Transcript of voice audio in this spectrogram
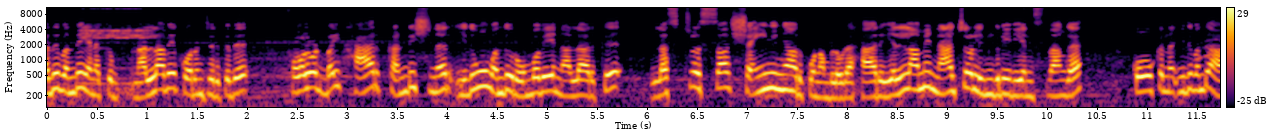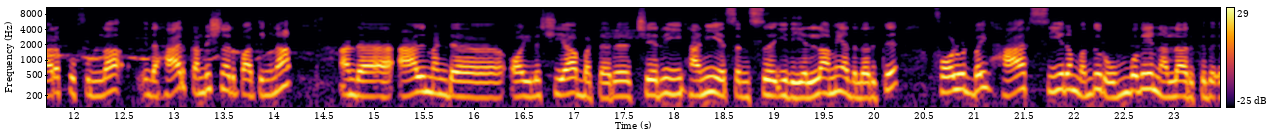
அது வந்து எனக்கு நல்லாவே குறைஞ்சிருக்குது. ஃபாலோட் பை ஹேர் கண்டிஷனர் இதுவும் வந்து ரொம்பவே நல்லா இருக்குது லஸ்ட்ரஸ்ஸாக ஷைனிங்காக இருக்கும் நம்மளோட ஹேர் எல்லாமே நேச்சுரல் இன்க்ரீடியன்ஸ் தாங்க. கோகனட் இது வந்து அரப்பு ஃபுல்லாக இந்த ஹேர் கண்டிஷனர் பார்த்தீங்கன்னா அந்த almond oil shea butter cherry honey essence இது எல்லாமே அதில் இருக்குது ஃபாலோட் பை ஹேர் சீரம் வந்து ரொம்பவே நல்லா இருக்குது.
